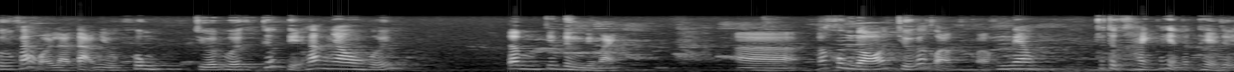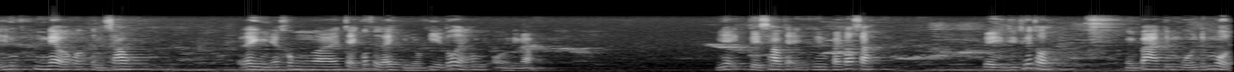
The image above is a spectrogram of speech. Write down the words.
phương pháp gọi là tạo nhiều khung chứa với kích thước tỉa khác nhau với tâm trên từng điểm ảnh. À, các khung đó chứa các quả, quả khung neo. Cho thực hành phát hiện vật thể dựa trên khung neo ở phần sau. Ở đây mình sẽ không ờ, chạy cốt ở đây vì nhiều khi tốt là không ổn định lắm. Vậy từ sau chạy lên tóc sau. Đây thì lý thuyết thôi. 13.4.1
